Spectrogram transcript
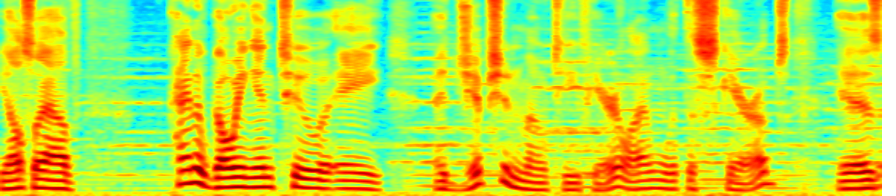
You also have kind of going into a Egyptian motif here, along with the scarabs is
